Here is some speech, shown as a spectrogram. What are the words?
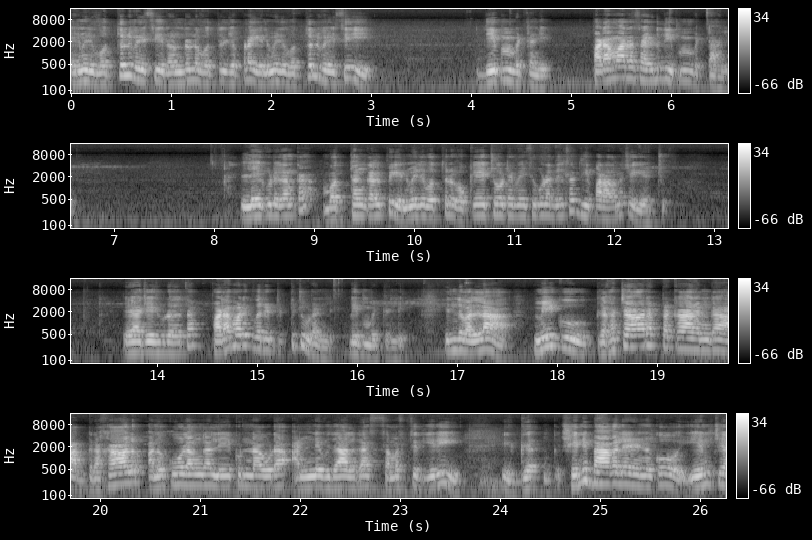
ఎనిమిది ఒత్తులు వేసి రెండు రెండు ఒత్తులు చెప్పడం ఎనిమిది ఒత్తులు వేసి దీపం పెట్టండి. పడమర సైడ్ దీపం పెట్టాలి. లేకుంటే కనుక మొత్తం కలిపి ఎనిమిది ఒత్తులు ఒకే చోట వేసి కూడా తెలుసా? దీపారాధన చేయొచ్చు. ఇలా చేసి తర్వాత తెలుసా పడమరకు వెళ్ళేటట్టు చూడండి దీపం పెట్టండి. ఇందువల్ల మీకు గ్రహచార ప్రకారంగా గ్రహాలు అనుకూలంగా లేకున్నా కూడా అన్ని విధాలుగా సమస్య తీరి ఈ గ్ర శని బాగలేననుకో ఏం చే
